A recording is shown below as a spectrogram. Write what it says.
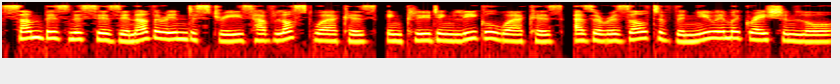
Some businesses in other industries have lost workers, including legal workers, as a result of the new immigration law.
